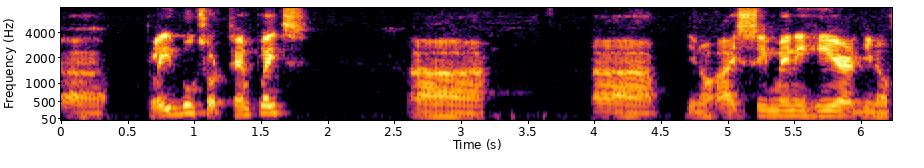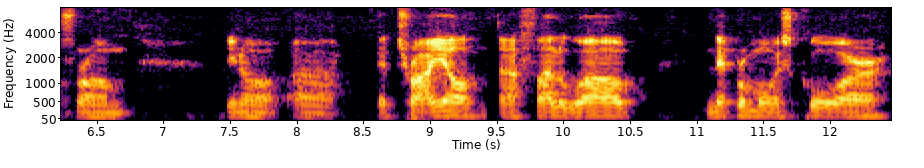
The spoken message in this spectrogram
uh, playbooks or templates. Uh you know i see many here you know from you know uh, a trial uh, follow-up net promoter score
